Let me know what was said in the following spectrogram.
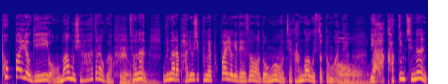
폭발력이 어마무시하더라고요. 그래요. 저는 우리나라 발효식품의 폭발력에 대해서 너무 제가 간과하고 있었던 것 같아요. 어. 야, 갓김치는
